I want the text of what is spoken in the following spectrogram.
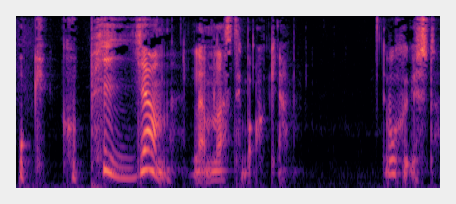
Och kopian lämnas tillbaka. Det var schysst.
